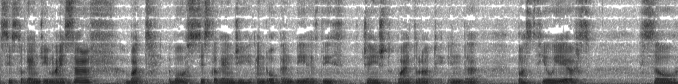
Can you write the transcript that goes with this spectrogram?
syslog-ng myself, but both syslog-ng and OpenBSD changed quite a lot in the past few years. So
